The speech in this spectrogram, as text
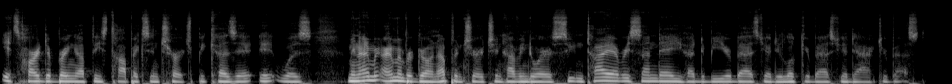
it's hard to bring up these topics in church because it, it was I mean I, I remember growing up in church and having to wear a suit and tie every Sunday. You had to be your best. You had to look your best. You had to act your best.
